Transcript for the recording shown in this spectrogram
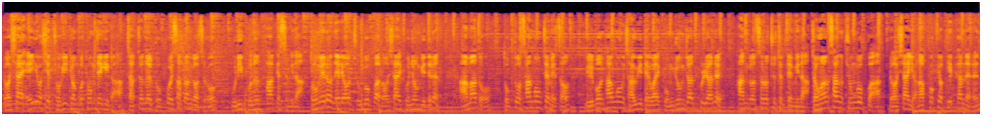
러시아의 A-50 조기 경보 통제기가 작전을 돕고 있었던 것으로 우리 군은 파악했습니다. 동해로 내려온 중국과 러시아의 군용기들은 아마도 독도 상공점에서 일본 항공 자위 대와의 공중전 훈련을 한 것으로 추측됩니다. 정황상 중국과 러시아 연합 폭격기 편대는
